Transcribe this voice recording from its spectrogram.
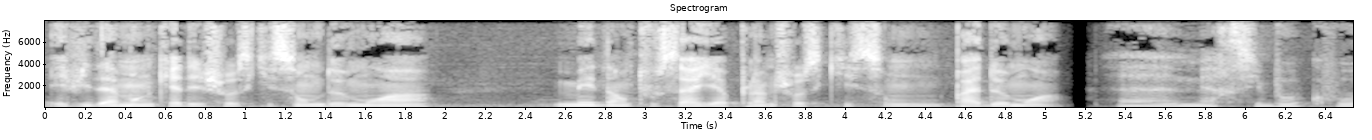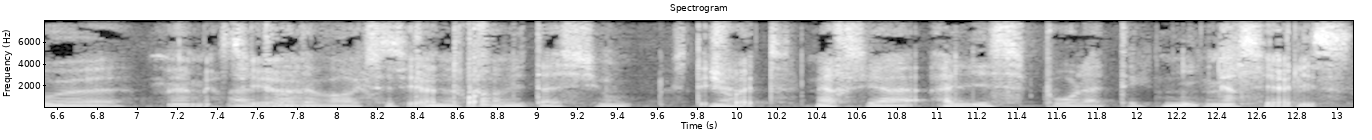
évidemment qu'il y a des choses qui sont de moi, mais dans tout ça, il y a plein de choses qui sont pas de moi. Euh, merci beaucoup euh, Ouais, à merci, toi euh, d'avoir merci accepté à notre toi. invitation. C'était chouette. Merci à Alice pour la technique. Merci Alice.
